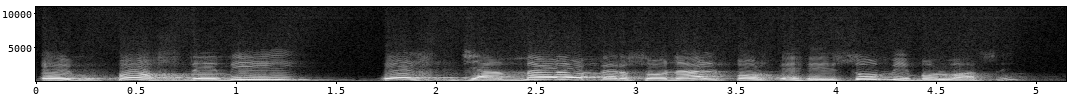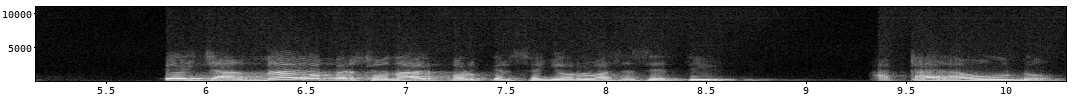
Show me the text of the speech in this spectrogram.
en pos de mí es llamado personal porque Jesús mismo lo hace. Es llamado personal porque el Señor lo hace sentir a cada uno.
